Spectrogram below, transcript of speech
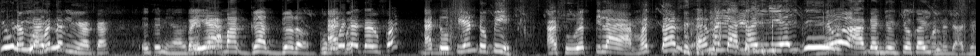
કેવું મોબાઈલ કેમ નહીં આવતા? એ તો નહીં આવતું. ભૈયા. આમાં ગગડો. ઉપર જા તાર ઉપર આ ટોપી ને ટોપી? આ સુરતથી લાયા મત તન એમાં કાકા લઈ આવી. જો આગળ જોજો કઈ મને દાદા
